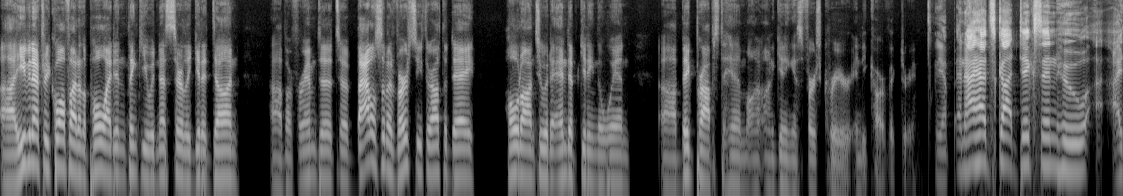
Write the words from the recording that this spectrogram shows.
Uh, even after he qualified on the pole, I didn't think he would necessarily get it done. Uh, but for him to to battle some adversity throughout the day, hold on to it, end up getting the win. Uh, big props to him on, on getting his first career IndyCar victory. Yep. And I had Scott Dixon, who I,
